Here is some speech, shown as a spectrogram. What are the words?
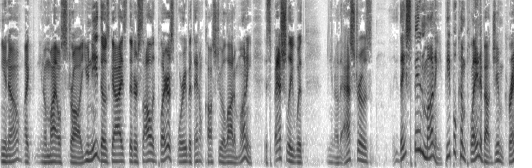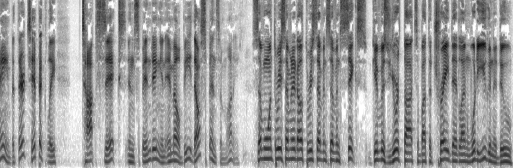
You know, like you know Myles Straw. You need those guys that are solid players for you, but they don't cost you a lot of money. Especially with you know the Astros, they spend money. People complain about Jim Crane, but they're typically top six in spending in MLB. They'll spend some money. 713-780-3776. Give us your thoughts about the trade deadline. What are you going to do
